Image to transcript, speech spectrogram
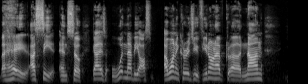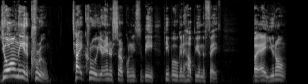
but hey, I see it. And so, guys, wouldn't that be awesome? I want to encourage you. If you don't have uh, non, you all need a crew, tight crew. Your inner circle needs to be people who are going to help you in the faith. But hey, you don't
